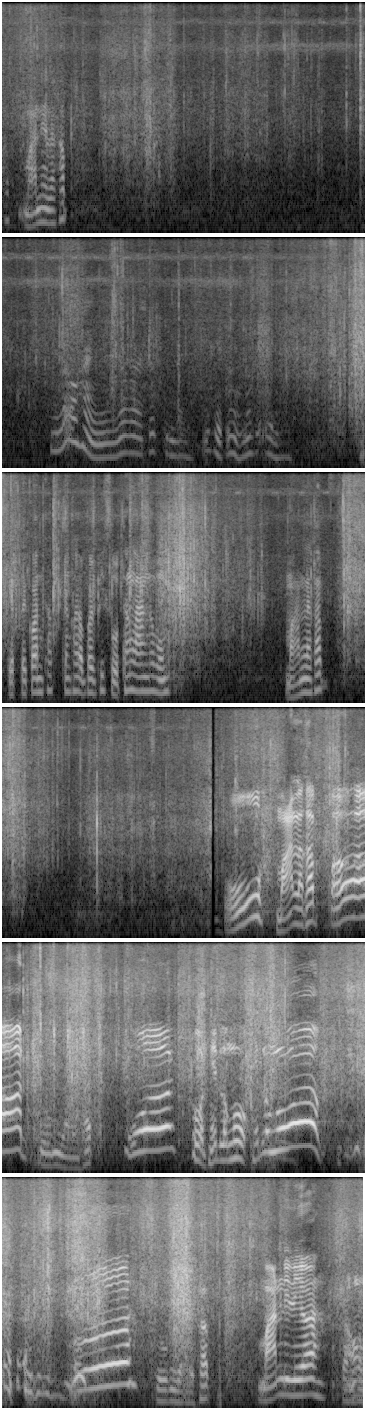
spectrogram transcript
ครับหมานนี่แหละครับแล้วเอาหั่นแล้วก็กินเลยไม่เผ็ดอย่างนั้นก็เอ็นเก็บไปก่อนครับจังค่อยเอาไปพิสูจน์ทั้งล่างครับผมหมานแล้วครับ โอ้หมานแล้วครับปอดจูมใหญ่ครับ โว้ยโทษเห็ดละโงกเห็ดละโงกโอ้ยจูมใหญ่ครับหมานดีเดียวกำลัง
